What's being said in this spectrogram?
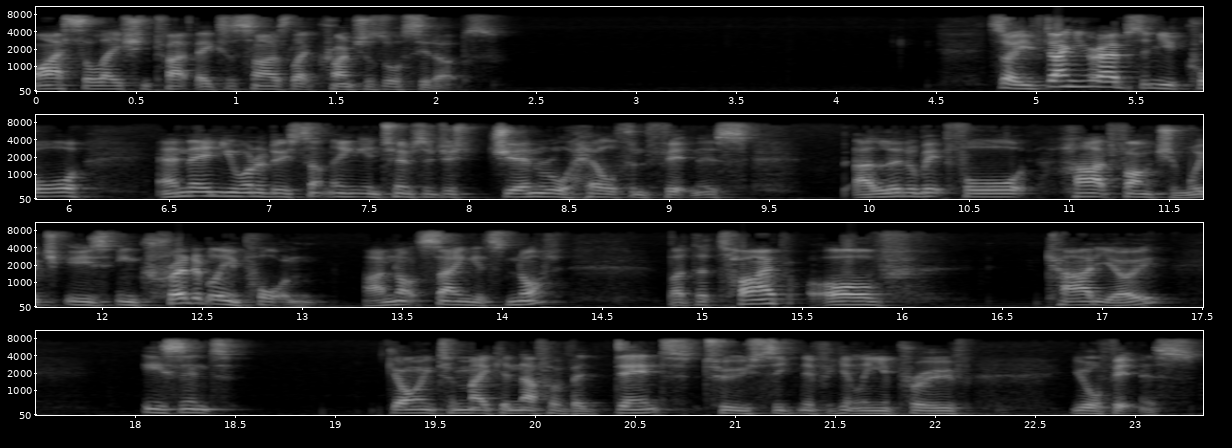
isolation type exercise like crunches or sit ups. So you've done your abs and your core. And then you want to do something in terms of just general health and fitness, a little bit for heart function, which is incredibly important. I'm not saying it's not, but the type of cardio isn't going to make enough of a dent to significantly improve your fitness.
